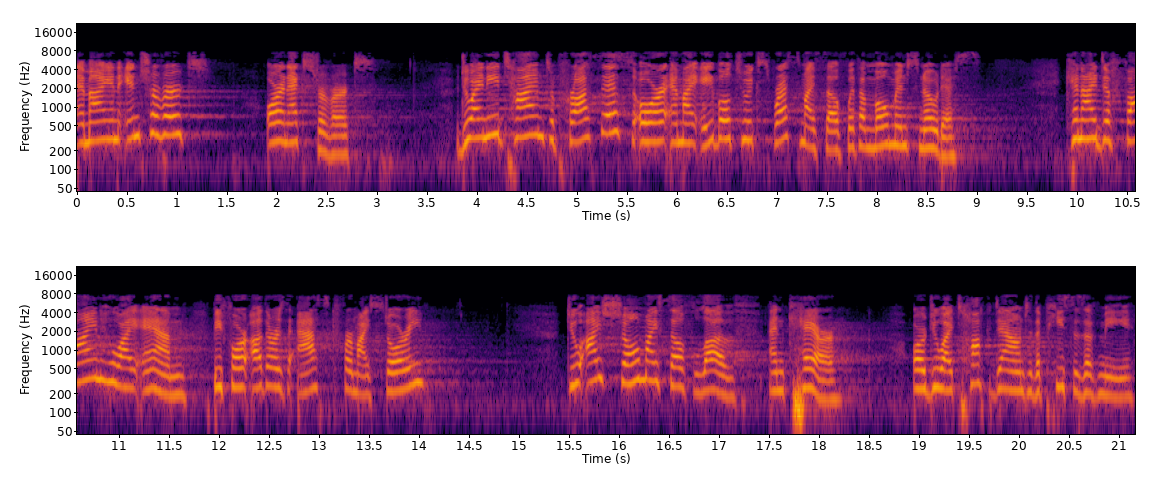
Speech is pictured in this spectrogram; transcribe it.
Am I an introvert or an extrovert? Do I need time to process or am I able to express myself with a moment's notice? Can I define who I am before others ask for my story? Do I show myself love and care or do I talk down to the pieces of me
